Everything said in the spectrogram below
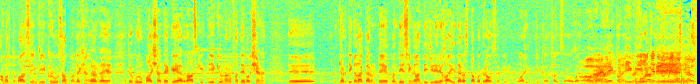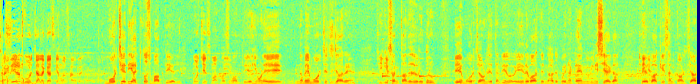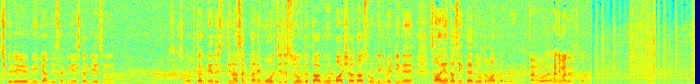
ਅਮਰਤਪਾਲ ਸਿੰਘ ਜੀ ਖਡੂਰ ਸਾਹਿਬ ਤੋਂ ਇਲੈਕਸ਼ਨ ਲੜ ਰਹੇ ਹੈ। ਤੇ ਗੁਰੂ ਪਾਤਸ਼ਾਹ ਦੇ ਅੱਗੇ ਅਰਦਾਸ ਕੀਤੀ ਕਿ ਉਹਨਾਂ ਨੂੰ ਫਤਿਹ ਬਖਸ਼ਣ। ਤੇ ਚੜ੍ਹਦੀ ਕਲਾ ਕਰਨ ਤੇ ਬੰਦੀ ਸਿੰਘਾਂ ਦੀ ਜਿਹੜੀ ਰਿਹਾਈ ਦਾ ਰਸਤਾ ਪੱਧਰਾ ਹੋ ਸਕੇ। ਵਾਹਿਗੁਰੂ ਜੀ ਕਾ ਖਾਲਸਾ ਵਾਹਿਗੁਰੂ ਮੋਰਚੇ ਦੀ ਰੂਪਰੇਖਾ ਕੀ ਹੋ ਸਕਦੀ ਹੈ? ਜਿਹੜਾ ਮੋਰਚਾ ਲੱਗਾ ਸੀ ਅੰਮ੍ਰਿਤਸਰ ਦਾ ਜੀ? ਮੋਰਚੇ ਦੀ ਅੱਜ ਤੋਂ ਸਮਾਪਤੀ ਹੈ ਜੀ। ਮੋਰਚੇ ਸਮਾਪਤੀ ਹੈ। ਸਮਾਪਤੀ ਅਸੀਂ ਹੁਣ ਇਹ ਨਵੇਂ ਮੋਰਚੇ 'ਚ ਜਾ ਰਹੇ ਹਾਂ। ਠੀਕ ਹੈ। ਸੰਗਤਾਂ ਦੇ ਰੂਬਰੂ ਇਹ ਮੋਰਚਾ ਹੁਣ ਜਿੱਤਣ ਦੀ ਇਹਦੇ ਵਾਸਤੇ ਸਾਡੇ ਕੋਲ ਇੰਨਾ ਟਾਈਮ ਵੀ ਨਹੀਂ ਸੀ ਹੈਗਾ। ਤੇ ਬਾਕੀ ਸੰਗਤਾਂ ਹੁਣ ਚਾਰ ਚਫੇਰੇ ਨਹੀਂ ਧਿਆਨ ਦੇ ਸਕਦੀਆਂ। ਇਸ ਕਰਕੇ ਅਸੀਂ ਸਮਾਪਤ ਕਰਦੇ ਹਾਂ ਤੇ ਜਿਨ੍ਹਾਂ ਸੰਗਤਾਂ ਨੇ ਮੋਰਚੇ 'ਚ ਸਹਿਯੋਗ ਦਿੱਤਾ ਗੁਰੂ ਪਾਤਸ਼ਾਹ ਦਾ ਸ਼੍ਰੋਮਣੀ ਕਮੇਟੀ ਨੇ ਸਾਰਿਆਂ ਦਾ ਅਸੀਂ ਤਹਿ ਦਿਲੋਂ ਧੰਨਵਾਦ ਕਰਦੇ ਹਾਂ। ਧੰਨਵਾਦ। ਹਾਂਜੀ ਮਾਤਾ ਜੀ।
